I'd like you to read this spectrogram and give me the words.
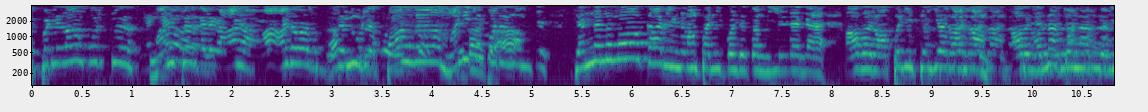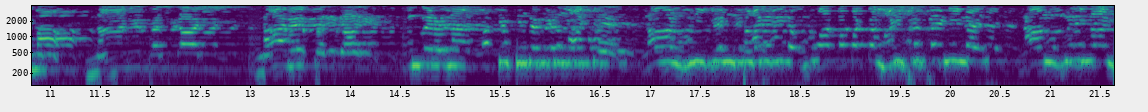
இப்படியெல்லாம் கொடுத்து மனுஷர்களை ஆண்டவர் என்னுடைய பாவங்கள் எல்லாம் மன்னிக்கப்படலாம் என்று என்னென்னமோ காரியங்களாம் பண்ணி கொண்டிருக்கோம். இல்லைங்க அவர் அப்படி செய்ய வேண்டாம் அவர் என்ன சொன்னார் தெரியுமா? நானே பரிகாரி நானே பரிகாரி. உங்களை நான் ரத்த சிந்த விட மாட்டேன் நான் உனி என் தாயில உருவாக்கப்பட்ட மனுஷர்கள் நீங்கள். நான் உங்களை நான்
